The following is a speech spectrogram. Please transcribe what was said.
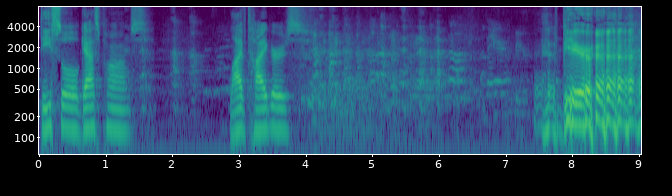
diesel, gas pumps, live tigers, beer.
